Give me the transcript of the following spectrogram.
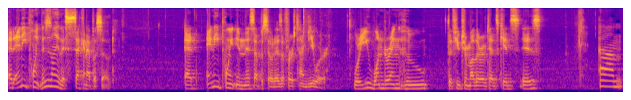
At any point, this is only the second episode. At any point in this episode, as a first time viewer, were you wondering who the future mother of Ted's kids is? Um,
